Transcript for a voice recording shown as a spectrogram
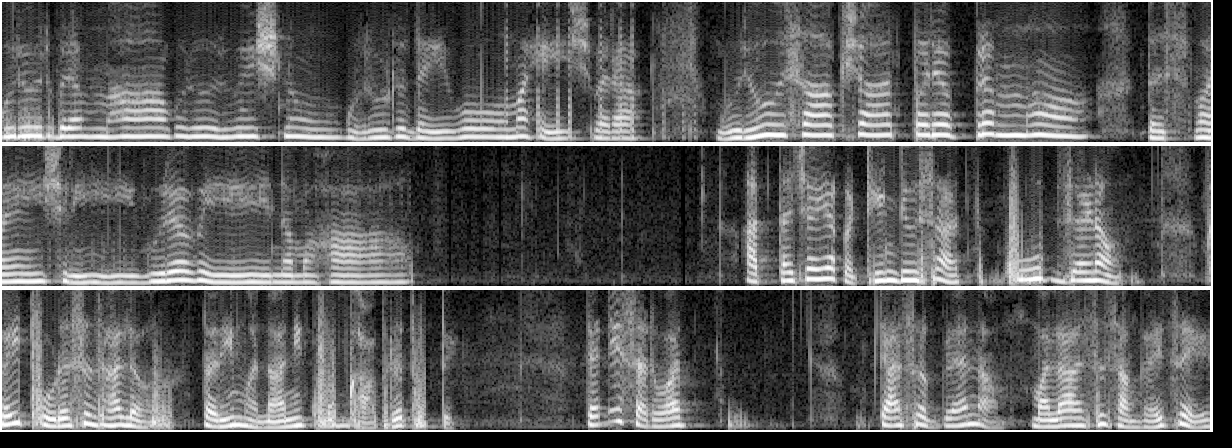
गुरुर् ब्रह्मा गुरुर्विष्णू गुरुर्दैव महेश्वरा गुरु साक्षात परब्रह्म तस्मै श्री गुरवे नमहा आत्ताच्या या कठीण दिवसात खूप जण काही थोडंसं झालं तरी मनाने खूप घाबरत होते. त्यांनी सर्वात त्या सगळ्यांना मला असं सांगायचं आहे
